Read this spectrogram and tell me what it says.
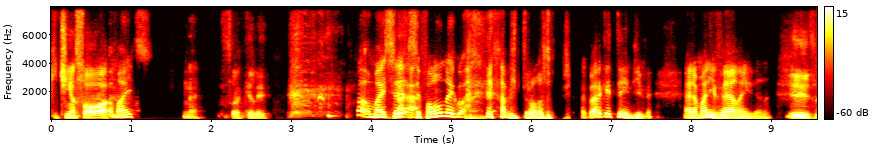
que tinha só. Ah, mas. Né? Só aquele. Ah, mas você ah, falou um negócio. a vitrola do. Agora que eu entendi, velho. Era manivela ainda, né? Isso.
